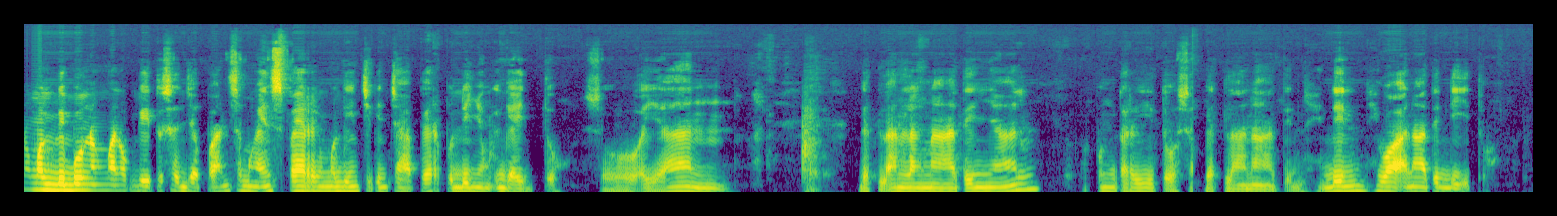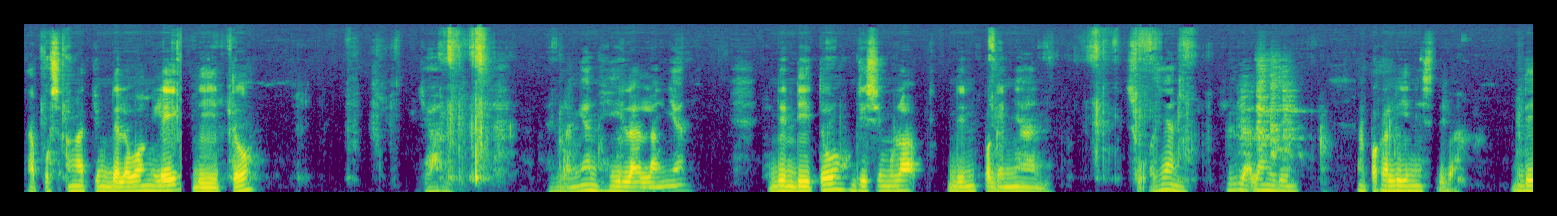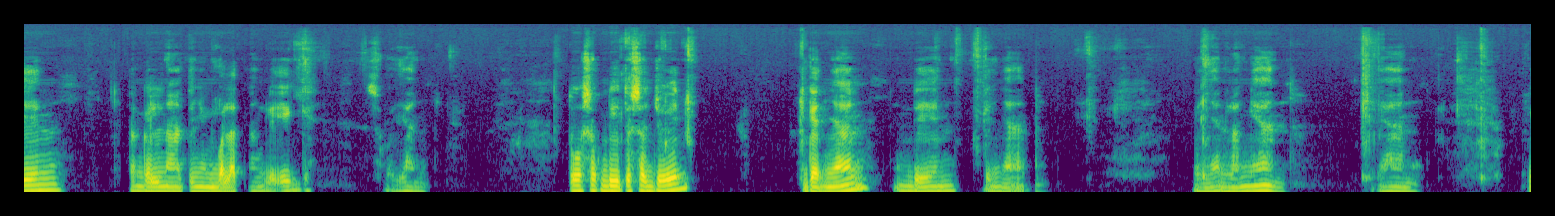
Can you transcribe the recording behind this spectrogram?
Paano magdebone ng manok dito sa Japan sa mga inspiring maging chicken chopper po din yung i-guide to. So, ayan. Gatlaan lang natin yan. Papunta rito sa gatlaan natin. And then, hiwaan natin dito. Tapos, angat yung dalawang leg dito. Yan. Yan lang yan. Hila lang yan. And then dito, gisimula. Then, pa ganyan. So, ayan. Hila lang din. Napakalinis, di ba? Then, tanggal natin yung balat ng leeg. So, ayan. Tusok dito sa joint. Ganyan. And then, ganyan. Ganyan lang yan. Yan.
